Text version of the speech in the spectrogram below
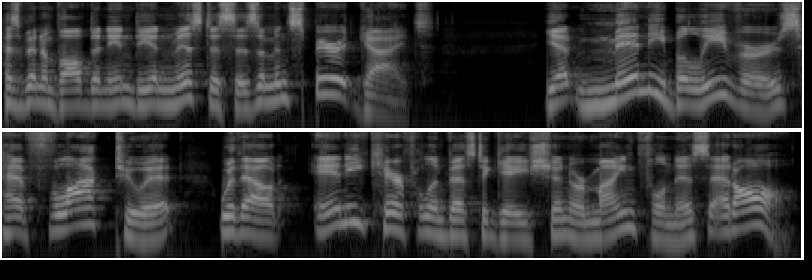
has been involved in Indian mysticism and spirit guides. Yet many believers have flocked to it without any careful investigation or mindfulness at all.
